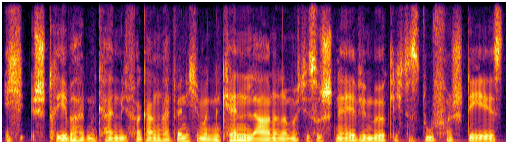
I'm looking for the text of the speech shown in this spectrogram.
Ich strebe halt mit keinem die Vergangenheit. Wenn ich jemanden kennenlerne, dann möchte ich so schnell wie möglich, dass du verstehst,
